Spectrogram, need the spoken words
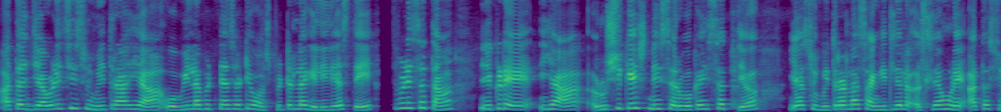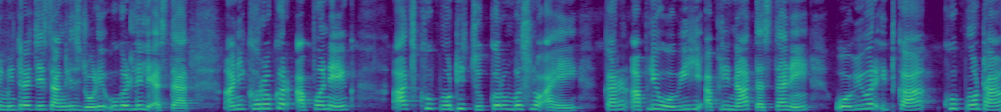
आता ज्यावेळेस ही सुमित्रा ह्या ओवीला भेटण्यासाठी हॉस्पिटलला गेलेली असते त्यावेळेस आता इकडे ह्या ऋषिकेशने सर्व काही सत्य या सुमित्राला सांगितलेलं असल्यामुळे आता सुमित्राचे चांगलेच डोळे उघडलेले असतात. आणि खरोखर आपण एक आज खूप मोठी चूक करून बसलो आहे. कारण आपली ओवी ही आपली नात असताना ओवीवर इतका खूप मोठा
